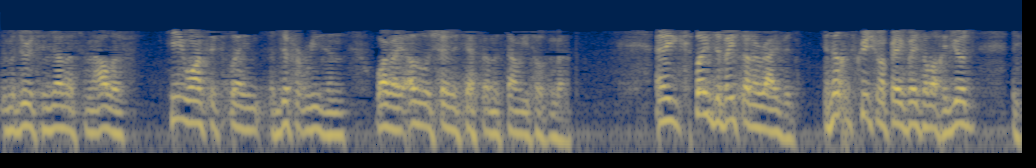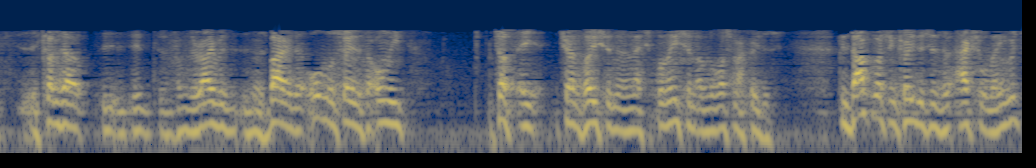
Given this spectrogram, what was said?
in Maduris and Yanas and Aleph, he wants to explain a different reason why by other Lashonis you have to understand what you're talking about. And he explains it based on a Raavad. In Hilchas Krishma Perik based on Yud, it, it comes out it, it, from the Raavad in Inspired that all the Lashonis are only just a translation and an explanation of the Lashon HaKodesh. Because Daf Lashon Kodesh is an actual language.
